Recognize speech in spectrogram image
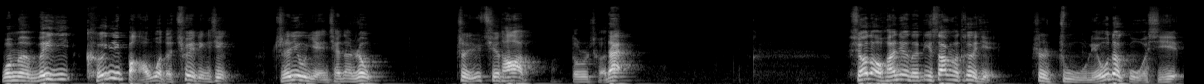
我们唯一可以把握的确定性，只有眼前的肉。至于其他的都是扯淡。小岛环境的第三个特点是主流的裹挟。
